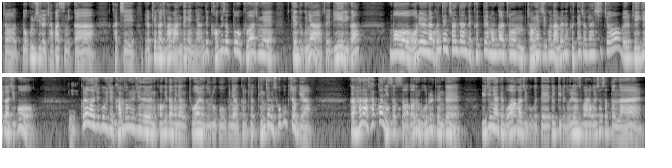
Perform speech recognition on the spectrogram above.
저 녹음실을 잡았으니까 같이 이렇게 해가지고 하면 안 되겠냐. 근데 거기서 또 그 와중에 걔 누구냐? 저 리에리가 뭐 월요일 날 컨텐츠 한다는데 그때 뭔가 좀 정해지고 나면은 그때 저기 하시죠? 뭐 이렇게 얘기해가지고 음. 그래가지고 이제 감성 유지는 거기다 그냥 좋아요 누르고 그냥 그렇게 굉장히 소극적이야. 그러니까 하나 사건이 있었어. 너는 모를 텐데 유진이한테 모아가지고 그때 애들끼리 노래 연습하라고 했었었던 날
